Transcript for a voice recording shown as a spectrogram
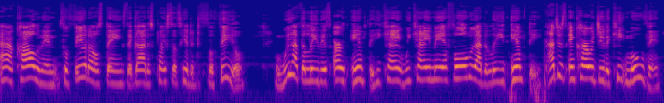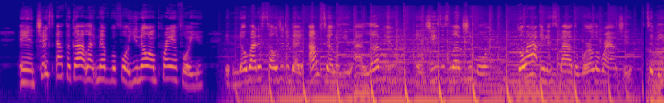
our calling and fulfill those things that God has placed us here to fulfill. We have to leave this earth empty. He came, we came in full. We got to leave empty. I just encourage you to keep moving and chase after God like never before. You know I'm praying for you. If nobody's told you today, I'm telling you, I love you and Jesus loves you more. Go out and inspire the world around you to be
